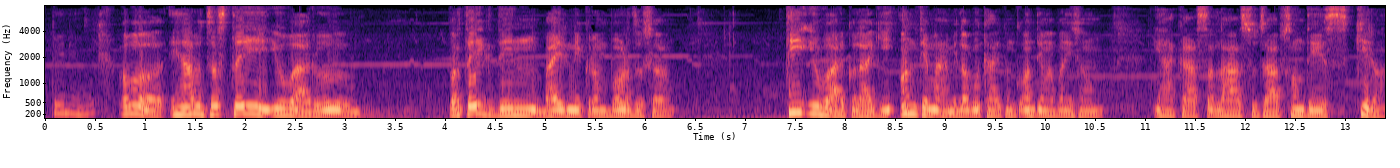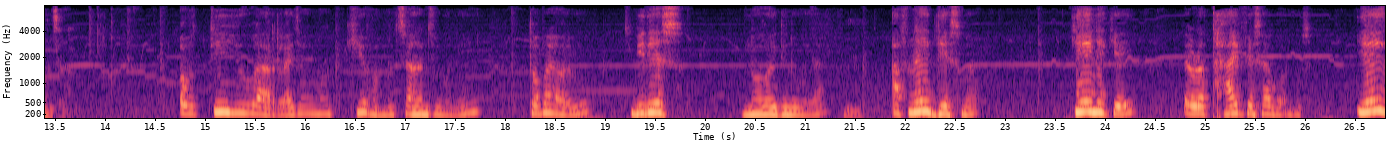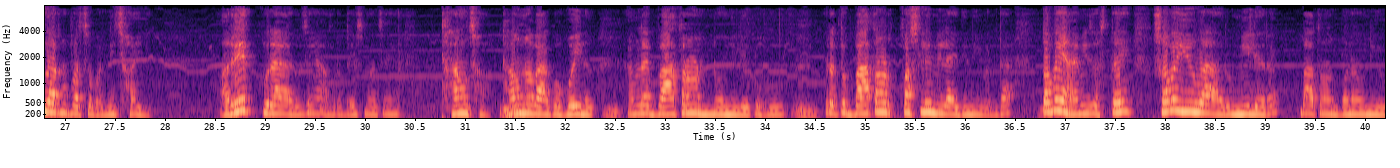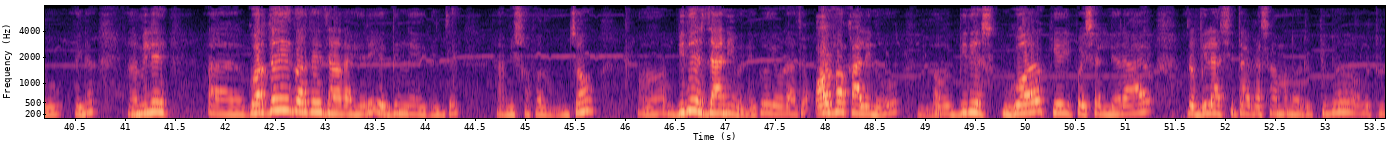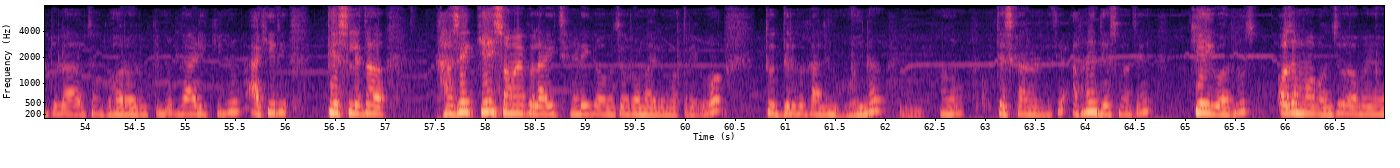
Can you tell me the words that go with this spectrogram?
त्यही नै हो। अब यहाँहरू जस्तै युवाहरू प्रत्येक दिन बाहिरिने क्रम बढ्दो छ। ती युवाहरूको लागि अन्त्यमा हामी लगभग कार्यक्रमको अन्त्यमा पनि छौँ। यहाँका सल्लाह सुझाव सन्देश के रहन्छ? अब ती युवाहरूलाई चाहिँ म के भन्न चाहन्छु भने तपाईँहरू विदेश नगइदिनु होला। आफ्नै देशमा केही न केही एउटा थाहै पेसा गर्नुहोस्। यही गर्नुपर्छ भन्ने छैन। हरेक कुराहरू चाहिँ हाम्रो देशमा चाहिँ ठाउँ छ। ठाउँ नभएको होइन। हामीलाई वातावरण नमिलेको हो। र त्यो वातावरण कसले मिलाइदिने भन्दा तपाईँ हामी जस्तै सबै युवाहरू मिलेर वातावरण बनाउने हो होइन? हामीले गर्दै गर्दै जाँदाखेरि एक दिन न एक दिन चाहिँ हामी सफल हुन्छौँ। विदेश जाने भनेको एउटा चाहिँ अल्पकालीन हो। अब विदेश गयो केही पैसा लिएर आयो र विलासिताका सामानहरू किन्यो अब ठुल्ठुला चाहिँ घरहरू किन्यो गाडी किन्यो। आखिर त्यसले त खासै केही समयको लागि छेडेको अब चाहिँ रमाइलो मात्रै हो। त्यो दीर्घकालीन होइन। त्यस कारणले चाहिँ आफ्नै देशमा चाहिँ केही गर्नुहोस्। अझ म भन्छु अब यो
